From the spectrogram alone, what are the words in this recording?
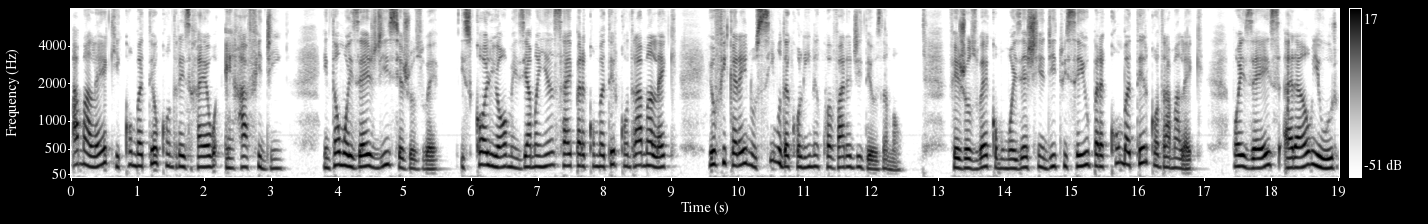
Amaleque e combateu contra Israel em Rafidim. Então Moisés disse a Josué, escolhe homens e amanhã sai para combater contra Amaleque. Eu ficarei no cimo da colina com a vara de Deus na mão. Fez Josué como Moisés tinha dito e saiu para combater contra Amaleque. Moisés, Arão e Ur,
